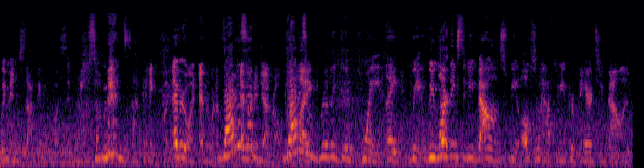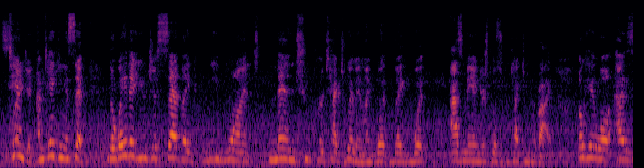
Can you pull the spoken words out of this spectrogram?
women stop getting but also men stop getting everyone, everyone, I'm That sorry, everyone a- in general. that but is like a really good point. Like we, we want things to be balanced. We also have to be prepared to balance. Like, tangent. I'm taking a sip. The way that you just said, like we want men to protect women, like what, like what, as a man, you're supposed to protect and provide. Okay, well, as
